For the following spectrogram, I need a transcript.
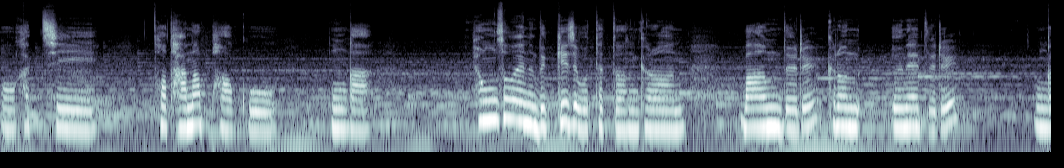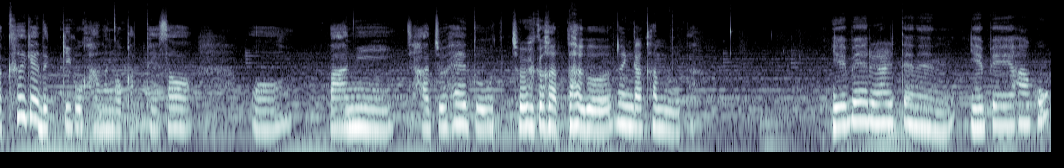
어, 같이 더 단합하고 뭔가 평소에는 느끼지 못했던 그런 마음들을 그런 은혜들을 뭔가 크게 느끼고 가는 것 같아서 어, 많이 자주 해도 좋을 것 같다고 생각합니다. 예배를 할 때는 예배하고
